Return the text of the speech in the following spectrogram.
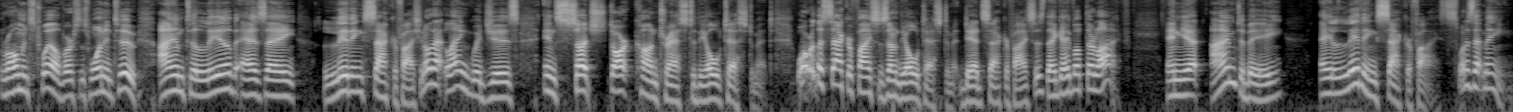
Romans 12 verses 1 and 2, I am to live as a living sacrifice. You know, that language is in such stark contrast to the Old Testament. What were the sacrifices under the Old Testament? Dead sacrifices. They gave up their life. And yet I'm to be a living sacrifice. What does that mean?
